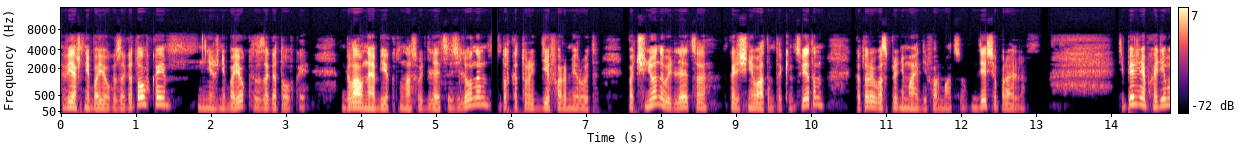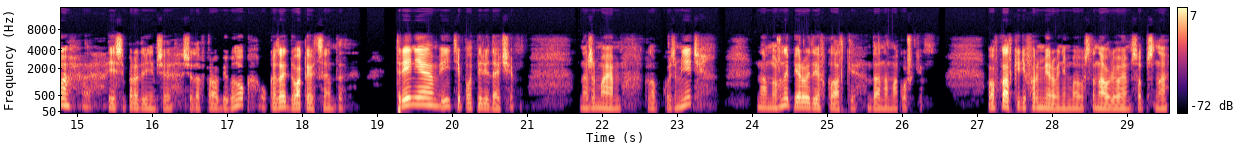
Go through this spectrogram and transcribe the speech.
Верхний боек с заготовкой, нижний боек с заготовкой. Главный объект у нас выделяется зеленым, тот, который деформирует. Подчиненный выделяется коричневатым таким цветом, который воспринимает деформацию. Здесь все правильно. Теперь необходимо, если продвинемся сюда вправо бегунок, указать два коэффициента. Трение и теплопередачи. Нажимаем кнопку «Изменить». Нам нужны первые две вкладки в данном окошке. Во вкладке деформирования мы устанавливаем, собственно,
